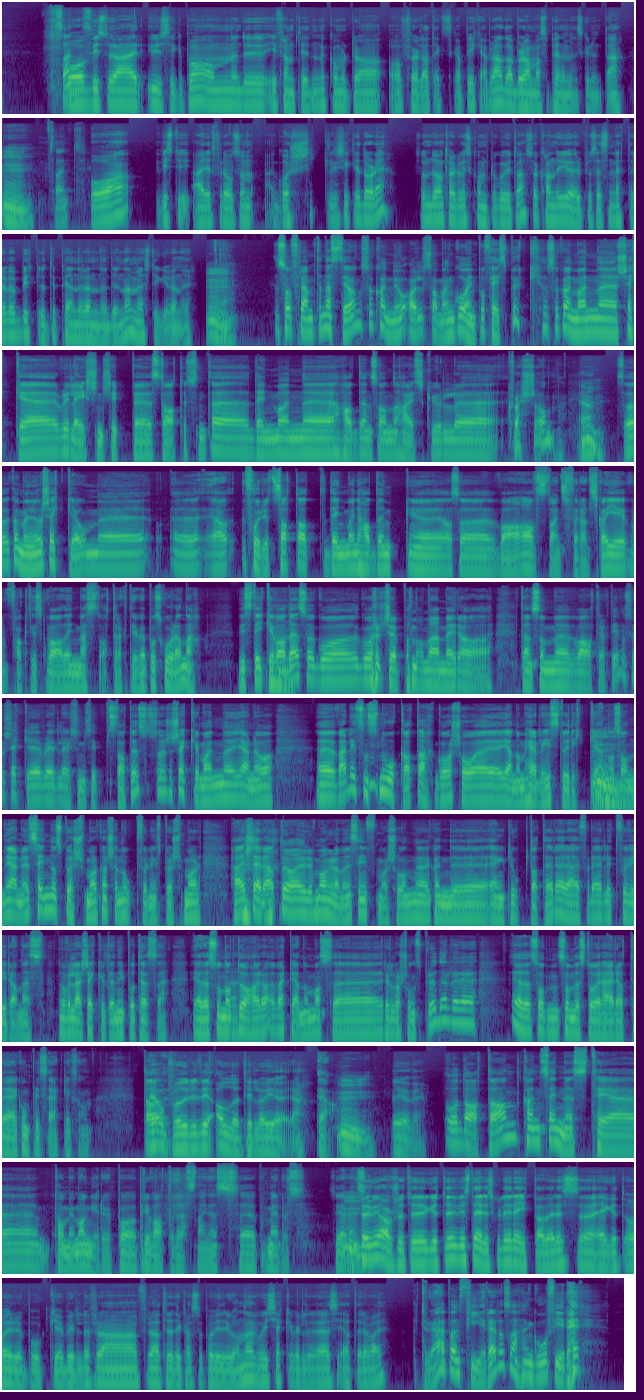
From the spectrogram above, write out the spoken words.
Og hvis du er usikker på om du i framtiden kommer til å, å føle at ekteskapet ikke er bra, da bør du ha masse pene mennesker rundt deg. Mm. Sant? Og hvis du er i et forhold som går skikkelig, skikkelig dårlig, som du antageligvis kommer til å gå ut av, så kan du gjøre prosessen lettere ved å bytte ut de pene vennene dine med stygge venner. Mm. Så frem til neste gang så kan jo alle sammen gå inn på Facebook, og så kan man eh, sjekke relationship-statusen til den man eh, hadde en sånn high school eh, crush on. Ja. Så kan man jo sjekke om ja, Forutsatt at den man hadde en, altså var avstandsforelska i, faktisk var den mest attraktive på skolen. da. Hvis det ikke var det, så gå, gå og se på noen av mer av dem som eh, var attraktive, og så sjekke relationship-status. Så sjekker man eh, gjerne å uh, være litt sånn snokete. Gå og se gjennom hele historikken og sånn. Gjerne send noen spørsmål, kanskje noen oppfølgingsspørsmål. Her ser jeg at du har manglende informasjon. Kan du egentlig oppdatere her, for det er litt forvirrende. Nå vil jeg sjekke ut en hypotese. Er det sånn at du har vært gjennom masse relasjonsbrudd, eller er det sånn som det står her, at det er komplisert, liksom? Da- Det oppfordrer vi alle til å gjøre. ja. Mm. Det gjør vi. Og dataen kan sendes til Tommy Mangerud på privatadressen hans eh, på Melhus. Så gjør vi en Før vi avslutter, gutter, hvis dere skulle rata deres eh, eget årbokbilde fra, fra tredje klasse på videregående, hvor kjekke vil dere si at dere var? tror jeg er på en firer, altså. En god firer.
